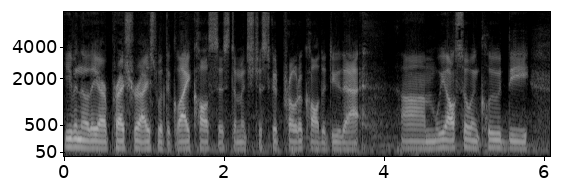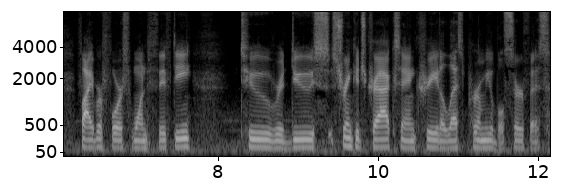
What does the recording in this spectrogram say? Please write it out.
Even though they are pressurized with the glycol system, it's just good protocol to do that. Um, we also include the Fiber Force 150 to reduce shrinkage cracks and create a less permeable surface.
